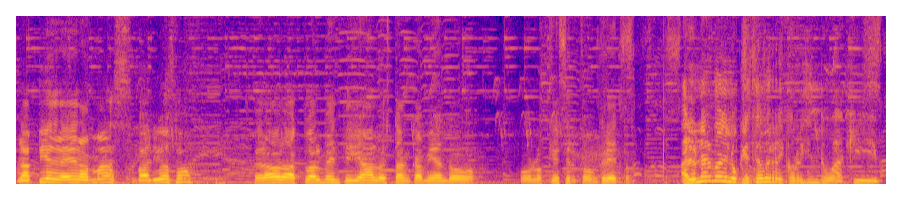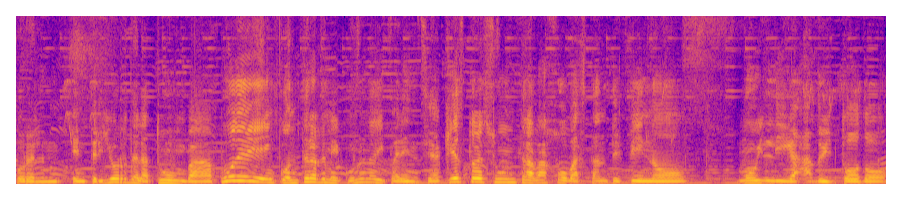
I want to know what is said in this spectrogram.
la piedra era más valioso, pero ahora actualmente ya lo están cambiando por lo que es el concreto. A lo largo de lo que estaba recorriendo aquí por el interior de la tumba, pude encontrarme con una diferencia, que esto es un trabajo bastante fino, muy ligado y todo.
